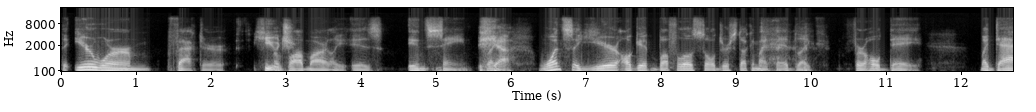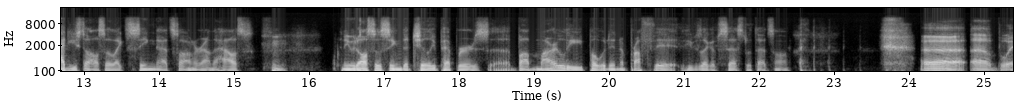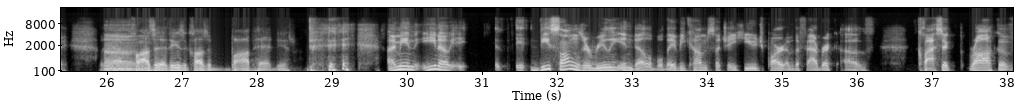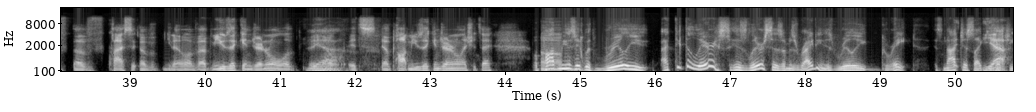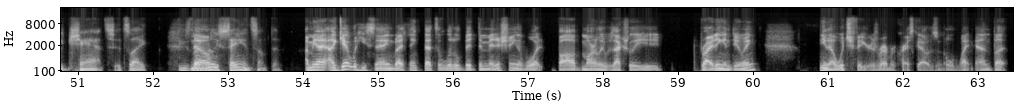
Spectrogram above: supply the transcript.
the earworm factor huge Bob Marley is insane. Like, yeah. Once a year, I'll get Buffalo Soldier stuck in my head like for a whole day. My dad used to also like sing that song around the house. Hmm. And he would also sing the Chili Peppers, uh, Bob Marley, Poet and a Prophet. He was like obsessed with that song. uh oh boy yeah, um, closet i think he's a closet bob head dude i mean you know it, it, these songs are really indelible. They become such a huge part of the fabric of classic rock, of of classic, of you know, of, of music in general. Of, yeah, you know, it's of pop music in general, I should say. Well, pop um, music with really, I think the lyrics, his lyricism, his writing is really great. It's not just like yeah. catchy chants. It's like he's no. like really saying something. I mean, I, I get what he's saying, but I think that's a little bit diminishing of what Bob Marley was actually writing and doing you know, which figures Robert Christgau is an old white man, but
